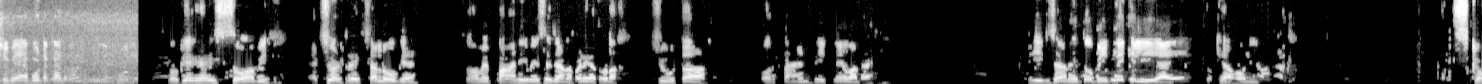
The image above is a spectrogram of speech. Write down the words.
सुबह बोट काट ओके गाइस सो अभी एक्चुअल ट्रैक चालू हो गया है। तो हमें पानी में से जाना पड़ेगा थोड़ा। जूता और पैंट भीगने वाला है। भीग जाने तो भीगने के लिए आए हैं तो क्या होने वाला है? Let's go.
